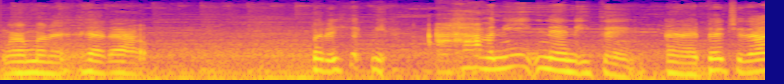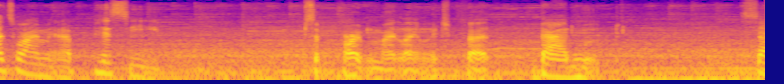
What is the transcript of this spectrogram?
where I'm going to head out. But it hit me. I haven't eaten anything. And I bet you that's why I'm in a pissy, pardon my language, but bad mood. So,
